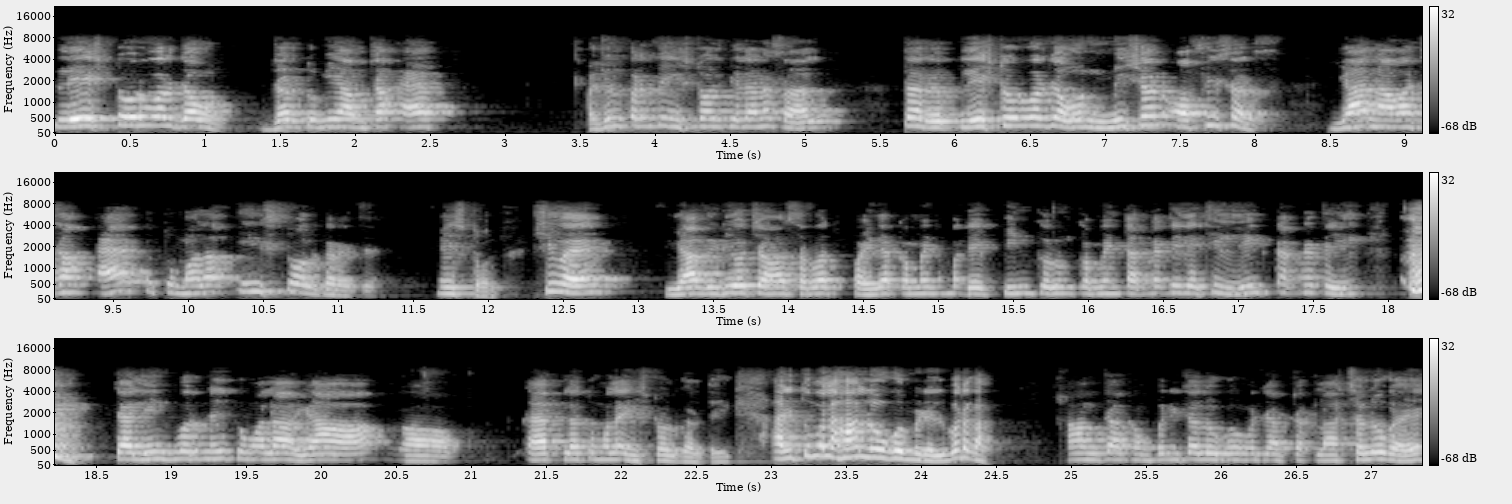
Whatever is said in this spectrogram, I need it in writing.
प्ले स्टोअरवर जाऊन जर तुम्ही आमचा ॲप अजूनपर्यंत इन्स्टॉल केला नसाल तर प्ले स्टोअरवर जाऊन मिशन ऑफिसर्स या नावाचा ॲप तुम्हाला इन्स्टॉल करायचं आहे. इन्स्टॉल शिवाय या व्हिडिओच्या सर्वात पहिल्या कमेंटमध्ये पिन करून कमेंट टाकण्यात येईल याची लिंक टाकण्यात येईल. त्या लिंकवरूनही तुम्हाला या ॲपला तुम्हाला इन्स्टॉल करता येईल. आणि तुम्हाला हा लोगो मिळेल बरं का. हा आमच्या कंपनीचा लोगो म्हणजे आमच्या क्लासचा लोगो आहे.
